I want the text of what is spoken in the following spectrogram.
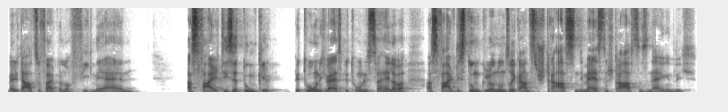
weil dazu fällt mir noch viel mehr ein. Asphalt ist ja dunkel. Beton, ich weiß, Beton ist zwar hell, aber Asphalt ist dunkel und unsere ganzen Straßen, die meisten Straßen sind eigentlich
